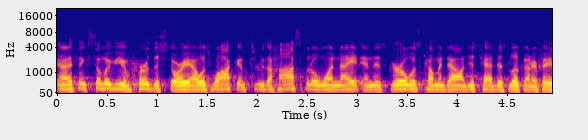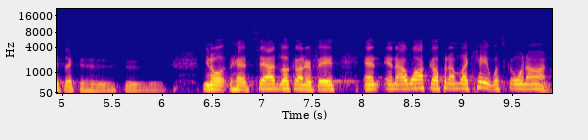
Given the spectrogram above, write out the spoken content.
And I think some of you have heard the story. I was walking through the hospital one night, and this girl was coming down, just had this look on her face, like, you know, had sad look on her face. And, and I walk up, and I'm like, hey, what's going on?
